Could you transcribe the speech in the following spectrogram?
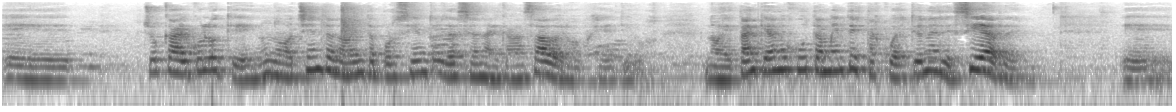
Eh, yo calculo que en un 80-90% ya se han alcanzado los objetivos. Nos están quedando justamente estas cuestiones de cierre. Eh,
